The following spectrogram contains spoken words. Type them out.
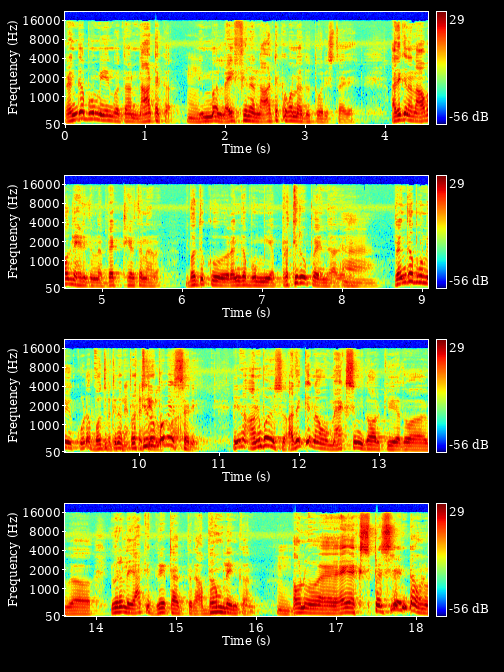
ರಂಗಭೂಮಿ ಏನು ಗೊತ್ತಾ? ನಾಟಕ. ನಿಮ್ಮ ಲೈಫಿನ ನಾಟಕವನ್ನು ಅದು ತೋರಿಸ್ತಾ ಇದೆ. ಅದಕ್ಕೆ ನಾನು ಆವಾಗಲೇ ಹೇಳ್ತೀನಿ ಬ್ರೆಕ್ಟ್ ಹೇಳ್ತಾನೆ ಬದುಕು ರಂಗಭೂಮಿಯ ಪ್ರತಿರೂಪ ಎಂದಾದ ರಂಗಭೂಮಿಯು ಕೂಡ ಬದುಕಿನ ಪ್ರತಿರೂಪವೇ ಸರಿ. ನೀನು ಅನುಭವಿಸು. ಅದಕ್ಕೆ ನಾವು ಮ್ಯಾಕ್ಸಿಮ್ ಗಾರ್ಕಿ ಅಥವಾ ಇವರೆಲ್ಲ ಯಾಕೆ ಗ್ರೇಟ್ ಆಗ್ತಾರೆ? Abraham Lincoln. ಅವನು ಎಕ್ಸ್ ಪ್ರೆಸಿಡೆಂಟ್ ಅವನು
